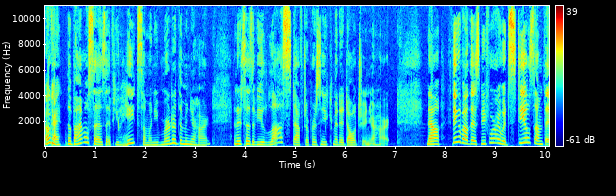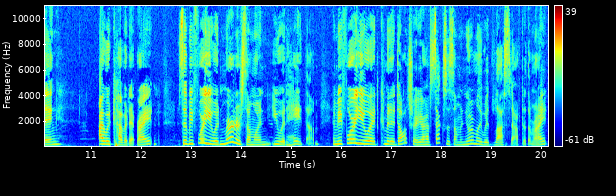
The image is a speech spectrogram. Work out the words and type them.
Okay. The Bible says that if you hate someone, you've murdered them in your heart. And it says if you lust after a person, you commit adultery in your heart. Now, think about this. Before I would steal something, I would covet it, right? So before you would murder someone, you would hate them. And before you would commit adultery or have sex with someone, you normally would lust after them, right?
